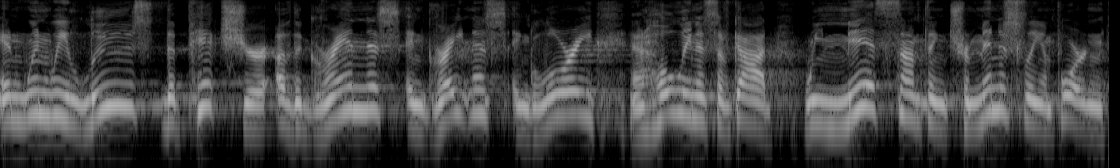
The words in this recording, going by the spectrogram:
And when we lose the picture of the grandness and greatness and glory and holiness of God, we miss something tremendously important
